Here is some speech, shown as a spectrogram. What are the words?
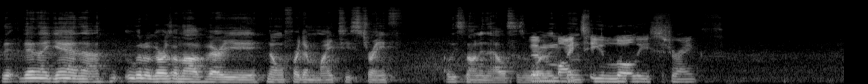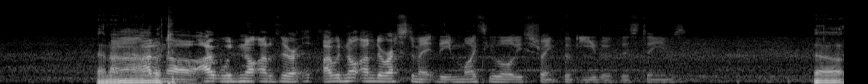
Th- then again, uh, little girls are not very known for their mighty strength. At least not in Alice's The world. I think. mighty lolly strength. I don't know. Uh, I don't what to- know. I would not under I would not underestimate the mighty lolly strength of either of these teams. Uh,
